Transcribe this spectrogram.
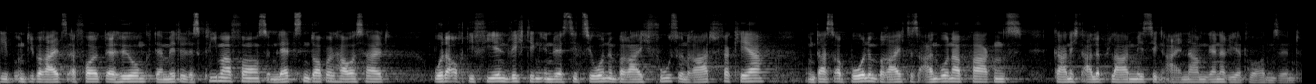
die, und die bereits erfolgte Erhöhung der Mittel des Klimafonds im letzten Doppelhaushalt oder auch die vielen wichtigen Investitionen im Bereich Fuß- und Radverkehr und das, obwohl im Bereich des Anwohnerparkens gar nicht alle planmäßigen Einnahmen generiert worden sind.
